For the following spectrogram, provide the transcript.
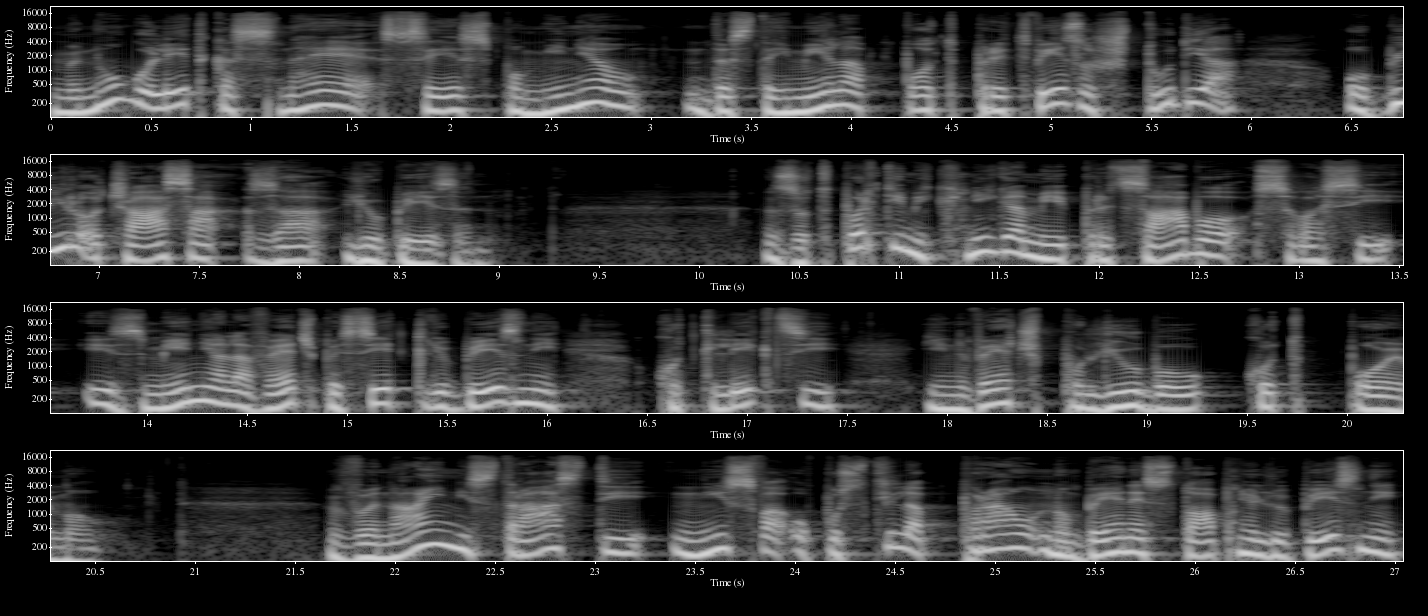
Mnogo let kasneje se je spominjal, da sta imela pod pretvezo študija obilo časa za ljubezen. Z odprtimi knjigami pred sabo sva si izmenjala več besed ljubezni kot lekcij in več poljubov kot pojmov. V najni strasti nisva opustila prav nobene stopnje ljubezni,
